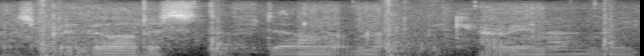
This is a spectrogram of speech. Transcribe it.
Let's bring all this stuff down that I'm not carrying on me.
